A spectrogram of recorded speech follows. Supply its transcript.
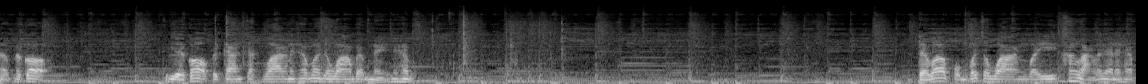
ครับแล้วก็ ที่เหลือก็เป็นการจัดวางนะครับ ว่าจะวางแบบไหนนะครับแต่ว่าผมก็จะวางไว้ข้างหลังแล้วกันนะครับ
